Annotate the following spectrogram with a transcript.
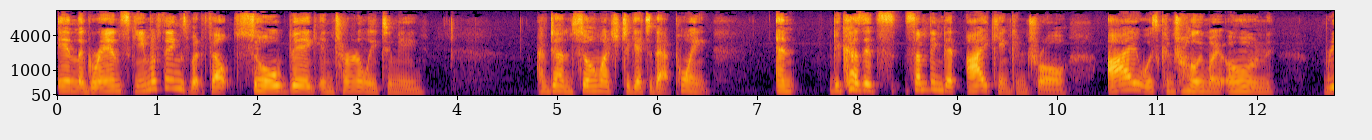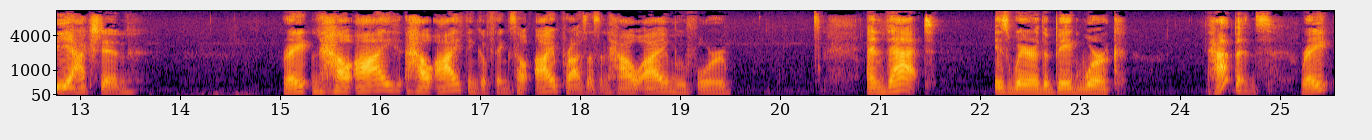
in the grand scheme of things, but felt so big internally to me I've done so much to get to that point. And because it's something that I can control, I was controlling my own reaction right? And how i how i think of things how i process and how i move forward. And that is where the big work happens right?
